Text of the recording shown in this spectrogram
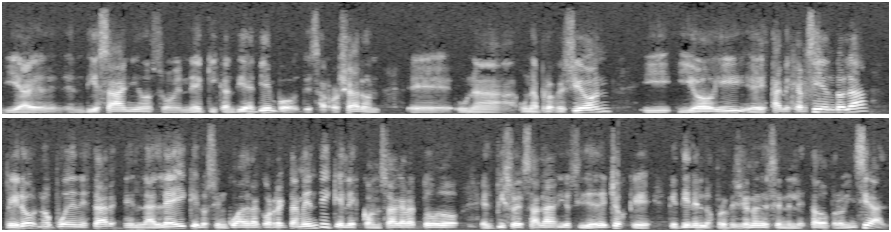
y eh, en 10 años o en X cantidad de tiempo desarrollaron una, una profesión y, y hoy están ejerciéndola, pero no pueden estar en la ley que los encuadra correctamente y que les consagra todo el piso de salarios y derechos que, que tienen los profesionales en el Estado provincial.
